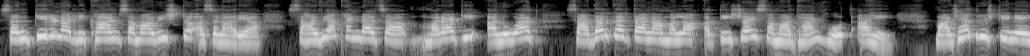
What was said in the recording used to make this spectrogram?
संकीर्ण लिखाण समाविष्ट असणाऱ्या सहाव्या खंडाचा मराठी अनुवाद सादर करताना मला अतिशय समाधान होत आहे. माझ्या दृष्टीने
